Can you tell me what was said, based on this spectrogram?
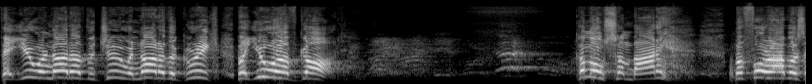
that you are not of the Jew and not of the Greek, but you are of God. Come on, somebody. Before I was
